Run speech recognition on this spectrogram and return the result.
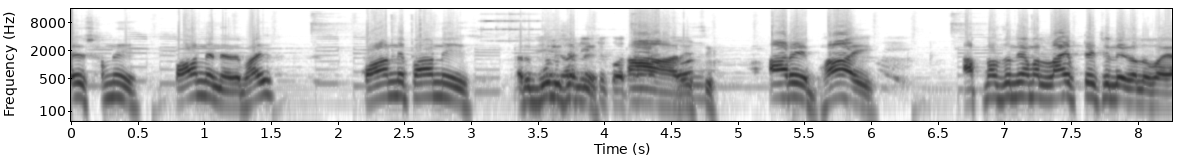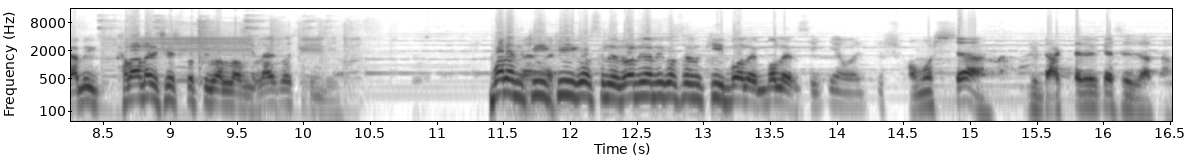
এই সামনে পাওয়ার নে না রে ভাই। পাওয়ার নে পাওয়ার নে। আরে গুলি সামনে আরে আরে ভাই আপনার জন্য আমার লাইফটাই চলে গেল ভাই। আমি খেলাটাই শেষ করতে পারলাম না। খেলা বলেন কি কি করছিলেন? রনি রনি করছিলেন কি? বলেন বলেন। কি আমার একটু সমস্যা? একটু ডাক্তারের কাছে যেতাম।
